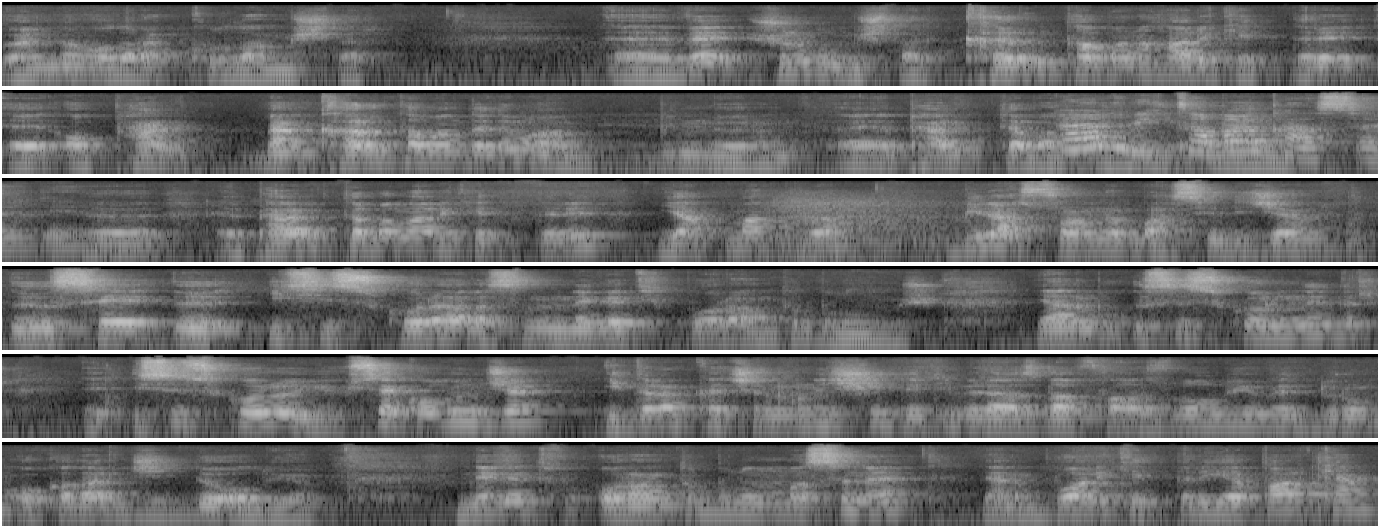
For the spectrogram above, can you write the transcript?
önlem olarak kullanmışlar. E, ve şunu bulmuşlar. Karın tabanı hareketleri, e, o pel, ben karın tabanı dedim ama bilmiyorum. E, pelvik taban. Pelvik taban Yani, kasları diye. e, e, pelvik taban hareketleri yapmakla biraz sonra bahsedeceğim ISI, ISI skoru arasında negatif bir orantı bulunmuş. Yani bu ISI skoru nedir? E, ISI skoru yüksek olunca idrar kaçırmanın şiddeti biraz daha fazla oluyor ve durum o kadar ciddi oluyor. Negatif orantı bulunması ne? Yani bu hareketleri yaparken,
